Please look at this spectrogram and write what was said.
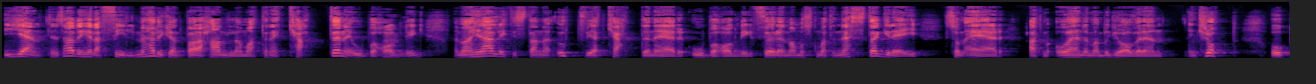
egentligen så hade hela filmen hade kunnat bara handla om att den här katten är obehaglig. Mm. Men man hinner aldrig riktigt stanna upp vid att katten är obehaglig förrän man måste komma till nästa grej som är att man, och vad händer om man begraver en, en kropp? Och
